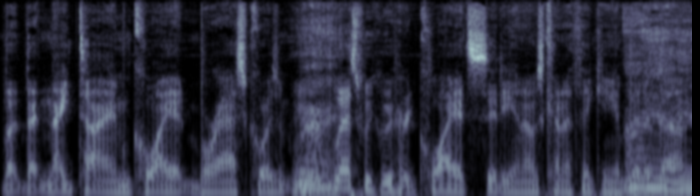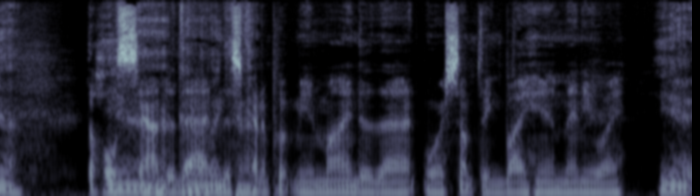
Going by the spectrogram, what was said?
that nighttime quiet brass chords. Right. Last week we heard Quiet City, and I was kind of thinking a bit oh, yeah, about the whole sound of that, like and this kind of put me in mind of that, or something by him anyway. Yeah,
